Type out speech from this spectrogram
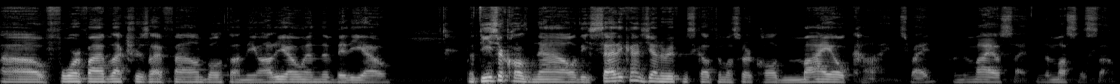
Uh, four or five lectures I found, both on the audio and the video. But these are called now, these cytokines generated from skeletal muscle are called myokines, right? From the myocyte, from the muscle cell.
